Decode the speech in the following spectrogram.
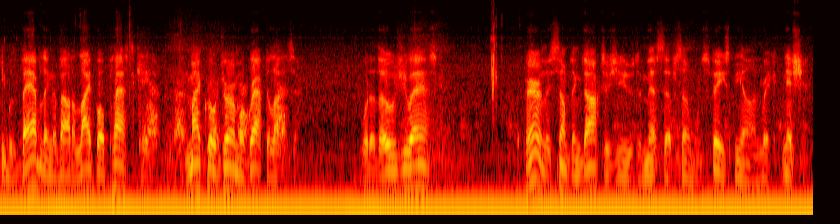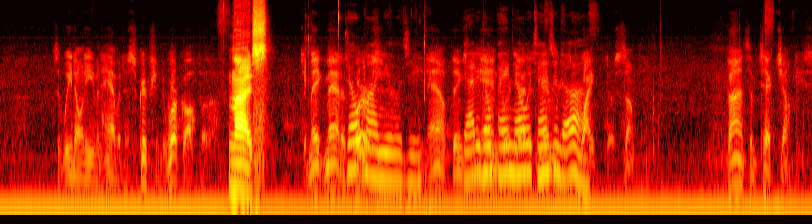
He was babbling about a lipoplasticator and microdermal graptolizer. What are those, you ask? Apparently something doctors use to mess up someone's face beyond recognition. So we don't even have a description to work off of. Nice. To make matters Don't worse, mind eulogy. now thinks Daddy the don't pay no attention to us. Wiped or something. Find some tech junkies,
